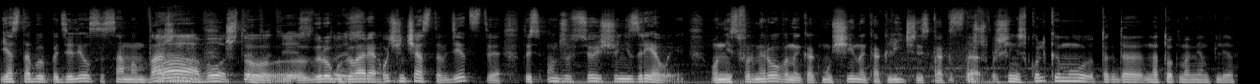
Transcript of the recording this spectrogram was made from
Я с тобой поделился самым важным, А, вот что, есть. грубо есть, говоря, очень часто в детстве... То есть он же все еще не зрелый. Он не сформированный как мужчина, как личность, как стар. Прошу прощения, сколько ему тогда на тот момент лет?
